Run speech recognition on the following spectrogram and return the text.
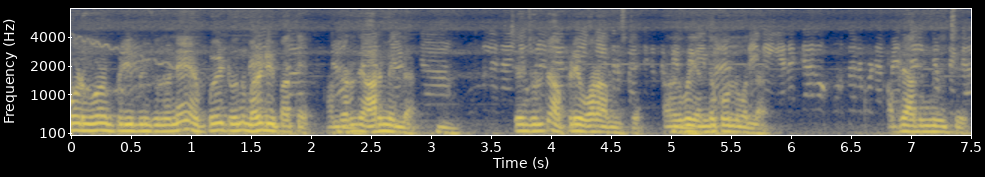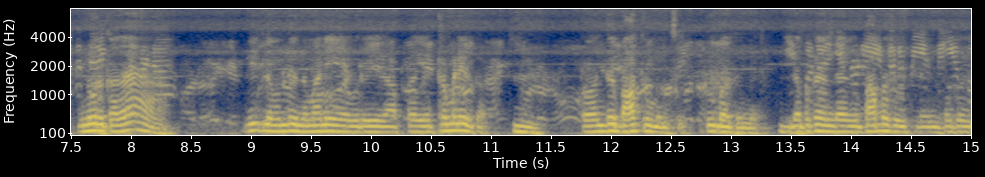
ஓடு ஓடு பிடி பிடி சொல்லனே போயிட்டு வந்து மறுபடியும் பார்த்தேன். அந்த இடத்துல யாருமே இல்லை. சரின்னு சொல்லிட்டு அப்படியே ஓட ஆரம்பிச்சிட்டேன். அங்கே போய் எந்த கோலும் வரல. அப்படியே அது முடிஞ்சுச்சு. இன்னொரு கதை வீட்டில் வந்து இந்த மாதிரி ஒரு அப்போ எட்டரை மணி இருக்கும். இப்போ வந்து பாத்ரூம் இருந்துச்சு. டூ பாத்ரூம் இந்த பக்கம் இந்த பாப்பா சூட்டில் இந்த பக்கம்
